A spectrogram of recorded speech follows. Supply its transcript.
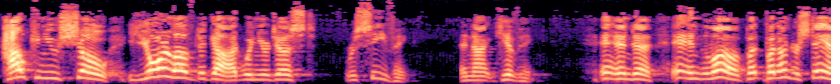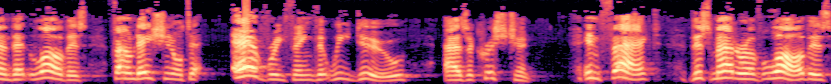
How can you show your love to God when you're just receiving and not giving? And, uh, and love, but, but understand that love is foundational to everything that we do as a Christian. In fact, this matter of love is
